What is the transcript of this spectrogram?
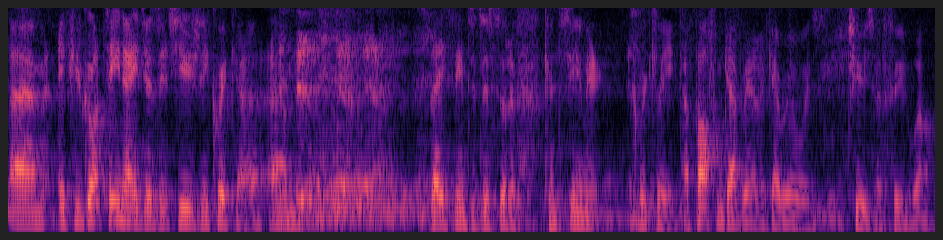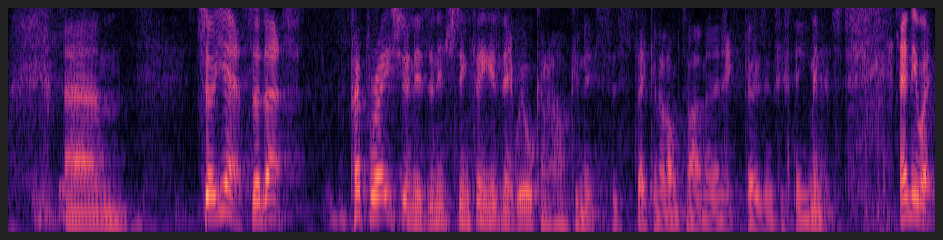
Um, if you've got teenagers, it's usually quicker. Um, they seem to just sort of consume it quickly, apart from Gabriella. Gabriella always chews her food well. Um, so, yeah, so that's preparation is an interesting thing, isn't it? We all kind of, oh, goodness, this is taking a long time, and then it goes in 15 minutes. Anyway,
